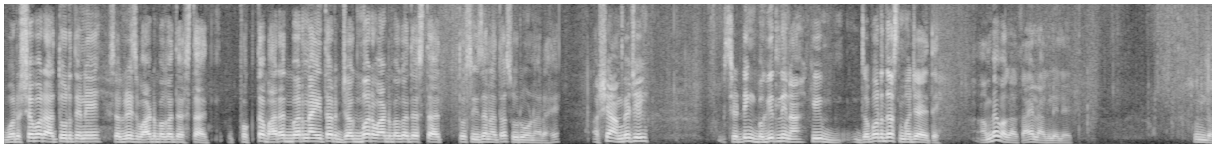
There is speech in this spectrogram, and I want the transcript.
वर्षभर आतुरतेने सगळीच वाट बघत असतात. फक्त भारतभर नाही तर जगभर वाट बघत असतात. तो सीझन आता सुरू होणार आहे. अशी आंब्याची सेटिंग बघितली ना की जबरदस्त मजा येते. आंबे बघा काय लागलेले आहेत. सुंदर.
